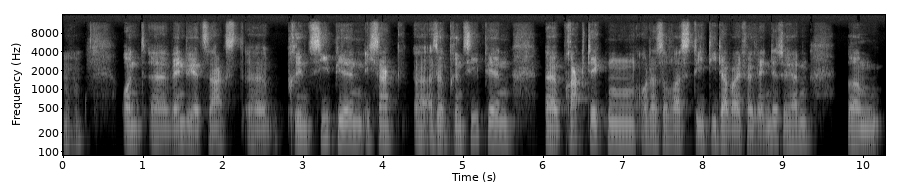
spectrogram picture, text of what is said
Mhm. Und äh, wenn du jetzt sagst, äh, Prinzipien, ich sag, äh, also Prinzipien, äh, Praktiken oder sowas, die, die dabei verwendet werden, ähm,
